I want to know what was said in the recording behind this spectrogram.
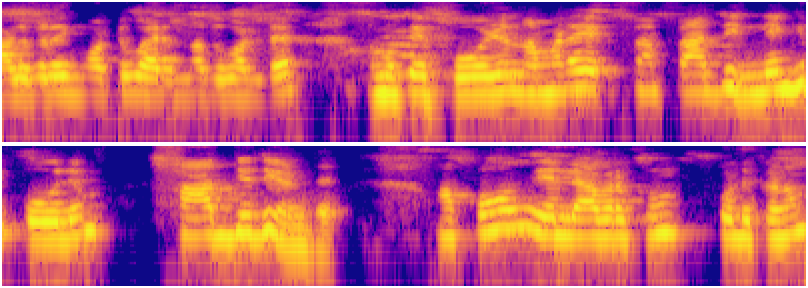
ആളുകൾ ഇങ്ങോട്ട് വരുന്നത് കൊണ്ട് നമുക്ക് എപ്പോഴും നമ്മുടെ സംസ്ഥാനത്ത് ഇല്ലെങ്കിൽ പോലും സാധ്യതയുണ്ട്. അപ്പോൾ എല്ലാവർക്കും കൊടുക്കണം.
